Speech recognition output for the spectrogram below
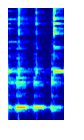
Boop, boop, boop.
